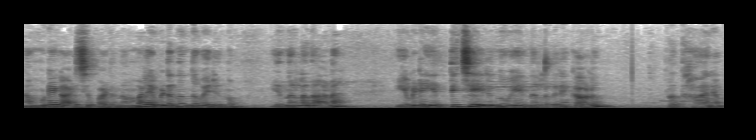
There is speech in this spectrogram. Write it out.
നമ്മുടെ കാഴ്ചപ്പാട് നമ്മൾ എവിടെ നിന്ന് വരുന്നു എന്നുള്ളതാണ് എവിടെ എത്തിച്ചേരുന്നു എന്നുള്ളതിനേക്കാളും പ്രധാനം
